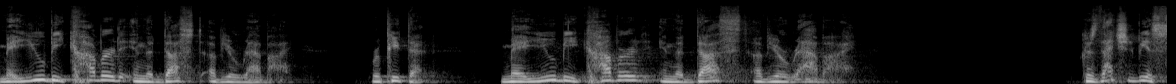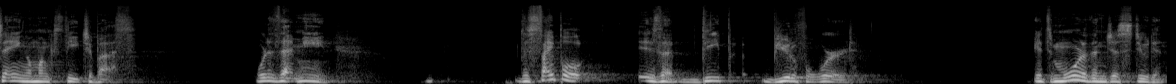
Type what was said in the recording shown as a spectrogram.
May you be covered in the dust of your rabbi. Repeat that. May you be covered in the dust of your rabbi. Because that should be a saying amongst each of us. What does that mean? Disciple is a deep, beautiful word. It's more than just student,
